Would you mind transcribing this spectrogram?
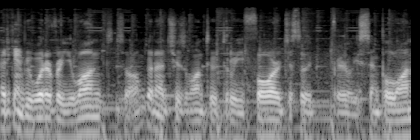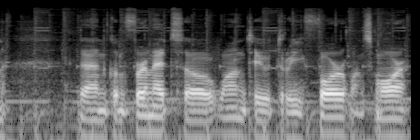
It can be whatever you want. So I'm gonna choose one, two, three, four, just a fairly simple one. Then confirm it. So one two three four once more.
